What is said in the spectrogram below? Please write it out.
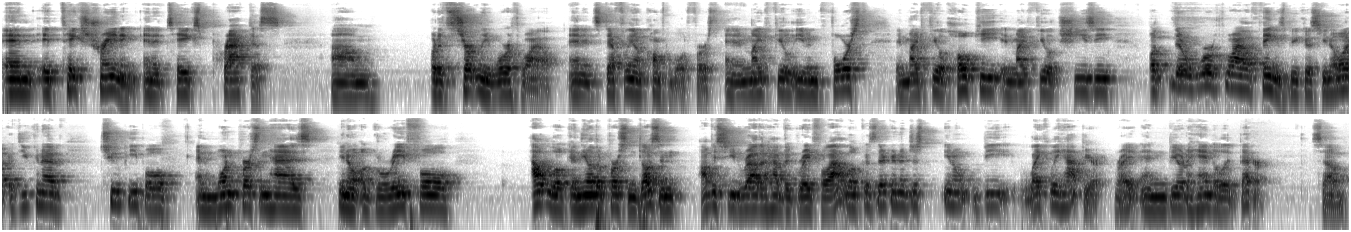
and it takes training and it takes practice. Um, but it's certainly worthwhile. And it's definitely uncomfortable at first. And it might feel even forced. It might feel hokey. It might feel cheesy, but they're worthwhile things because you know what? If you can have two people and one person has, you know, a grateful outlook and the other person doesn't, obviously you'd rather have the grateful outlook because they're going to just, you know, be likely happier, right? And be able to handle it better. So,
